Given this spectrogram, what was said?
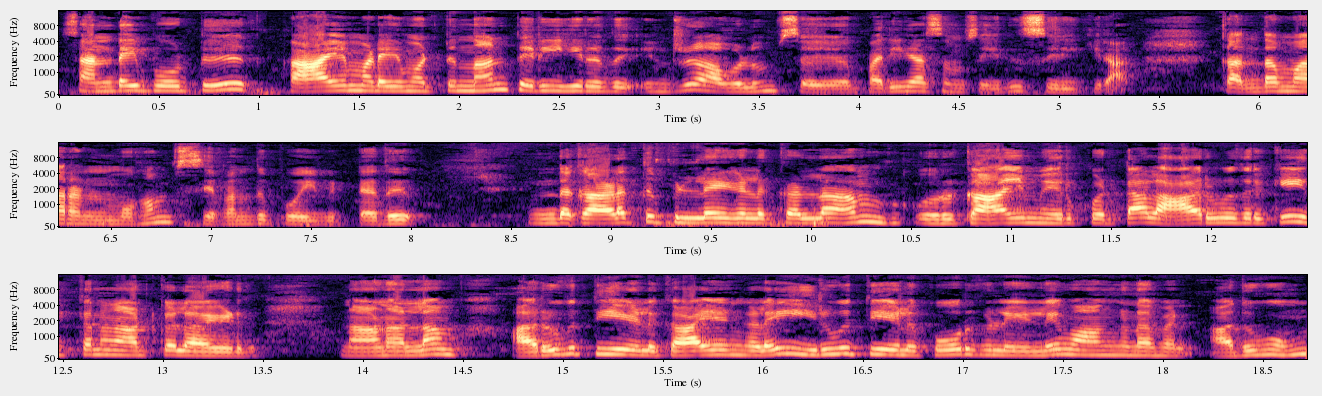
சண்டை போட்டு காயமடைய மட்டும்தான் தெரிகிறது என்று அவளும் செ- பரிகாசம் செய்து சிரிக்கிறாள். கந்தமாறன் முகம் சிவந்து போய்விட்டது. இந்த காலத்து பிள்ளைகளுக்கெல்லாம் ஒரு காயம் ஏற்பட்டால் ஆறுவதற்கே இத்தனை நாட்கள் ஆயிடுது. நானெல்லாம் அறுபத்தி ஏழு காயங்களை இருபத்தி ஏழு போர்களிலே வாங்கினவன். அதுவும்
